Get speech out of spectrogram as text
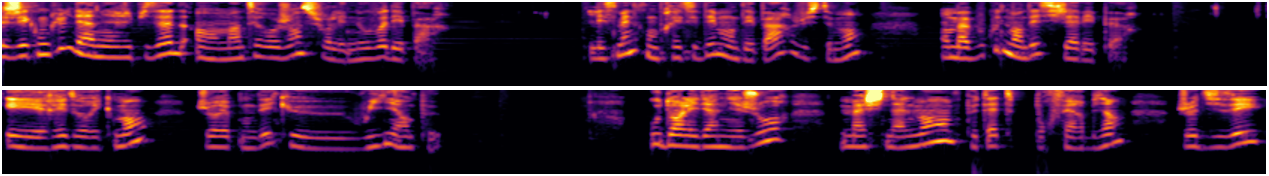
J'ai conclu le dernier épisode en m'interrogeant sur les nouveaux départs. Les semaines qui ont précédé mon départ, justement, on m'a beaucoup demandé si j'avais peur. Et rhétoriquement, je répondais que oui, un peu. Ou dans les derniers jours, machinalement, peut-être pour faire bien, je disais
